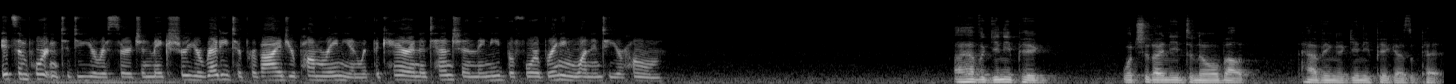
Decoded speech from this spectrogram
It's important to do your research and make sure you're ready to provide your Pomeranian with the care and attention they need before bringing one into your home. I have a guinea pig. What should I need to know about having a guinea pig as a pet?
